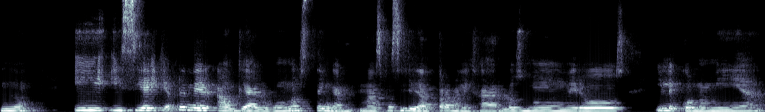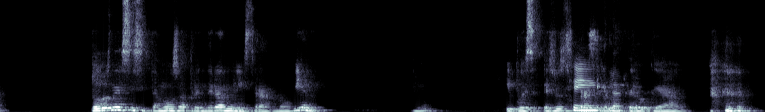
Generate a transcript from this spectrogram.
¿no? Y, y sí hay que aprender, aunque algunos tengan más facilidad para manejar los números y la economía, todos necesitamos aprender a administrarlo bien. ¿no? Y pues eso es prácticamente lo que hago.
